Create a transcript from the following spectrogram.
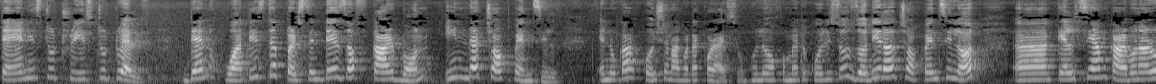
10 is to 3 is to 12, then what is the percentage of carbon in the chalk pencil? এনেকুৱা কুৱেশ্যন আগতে কৰাইছোঁ। অসমীয়াটো কৈ দিছোঁ। যদি এডাল চক পেঞ্চিলত কেলচিয়াম কাৰ্বন আৰু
